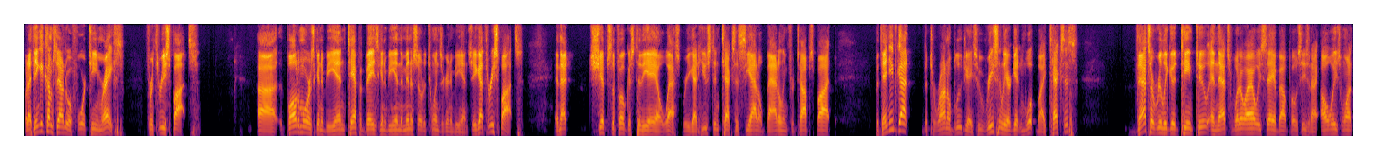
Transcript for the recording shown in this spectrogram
But I think it comes down to a four team race for three spots. Uh, Baltimore is going to be in, Tampa Bay is going to be in, the Minnesota Twins are going to be in. So you got three spots. And that shifts the focus to the AL West, where you got Houston, Texas, Seattle battling for top spot. But then you've got the Toronto Blue Jays, who recently are getting whooped by Texas that's a really good team too. And that's what do I always say about postseason? I always want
